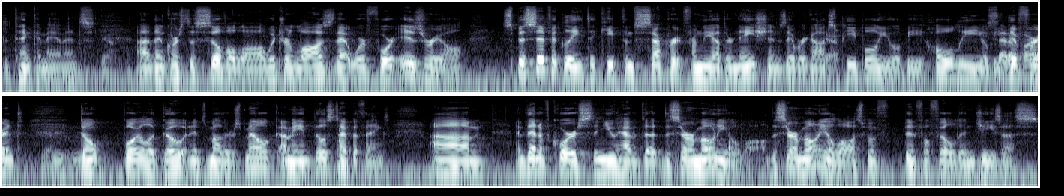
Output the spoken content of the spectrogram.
the Ten Commandments. Yeah. Uh, then, of course, the civil law, which are laws that were for Israel, specifically to keep them separate from the other nations. They were God's Yeah. people. You will be holy. You'll be set apart. different. Don't boil a goat in its mother's milk. I mean, those type of things. Um, and then, of course, then you have the, the ceremonial law. The ceremonial law has been, been fulfilled in Jesus,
